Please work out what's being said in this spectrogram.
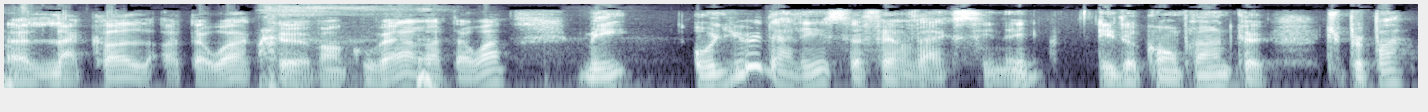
euh, la colle Ottawa que Vancouver, Ottawa. Mais au lieu d'aller se faire vacciner et de comprendre que tu peux pas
